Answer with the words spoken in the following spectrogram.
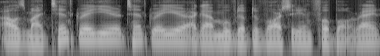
I was my 10th grade year 10th grade year I got moved up to varsity in football right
